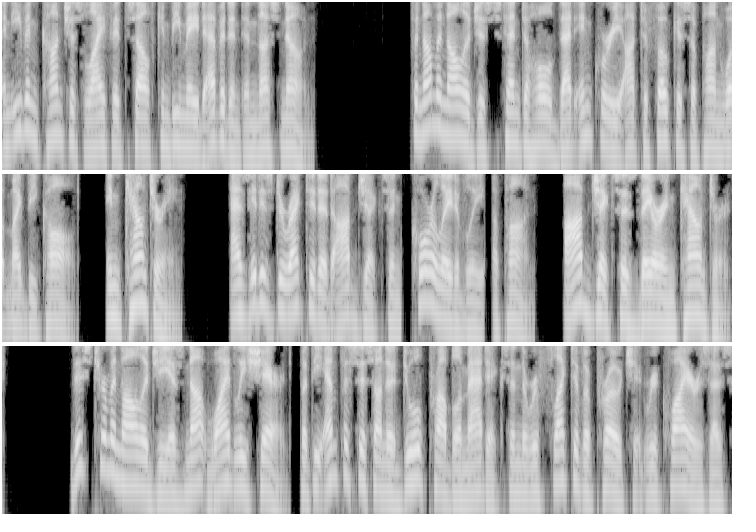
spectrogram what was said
and even conscious life itself can be made evident and thus known. Phenomenologists tend to hold that inquiry ought to focus upon what might be called encountering, as it is directed at objects and, correlatively, upon objects as they are encountered. This terminology is not widely shared, but the emphasis on a dual problematics and the reflective approach it requires is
